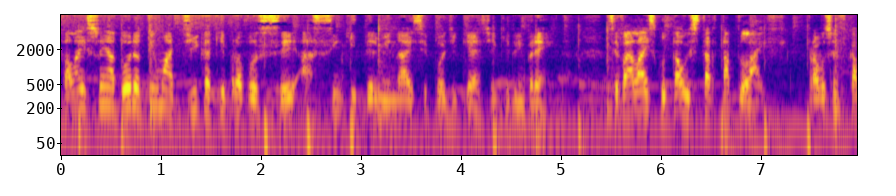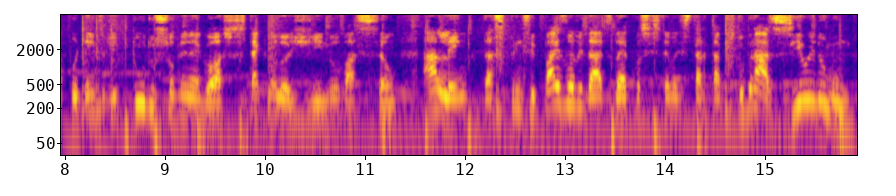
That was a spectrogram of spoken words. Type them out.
Falar em sonhador, eu tenho uma dica aqui para você assim que terminar esse podcast aqui do Empreenda. Você vai lá escutar o Startup Life para você ficar por dentro de tudo sobre negócios, tecnologia, inovação, além das principais novidades do ecossistema de startups do Brasil e do mundo.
